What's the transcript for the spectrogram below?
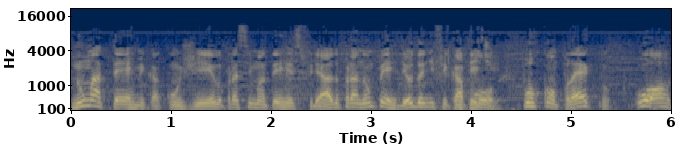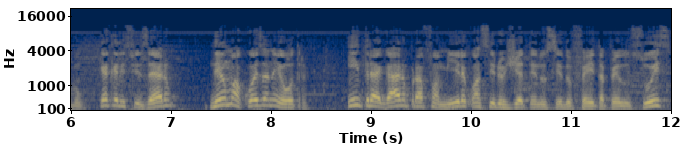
numa térmica com gelo, para se manter resfriado, para não perder ou danificar por, por completo o órgão. O que é que eles fizeram? Nem uma coisa nem outra. Entregaram para a família, com a cirurgia tendo sido feita pelo SUS,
